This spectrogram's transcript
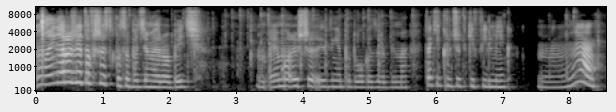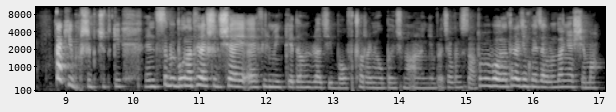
No i na razie to wszystko, co będziemy robić. No, Jeszcze jedynie podłogę zrobimy. Taki króciutki filmik. Mm, No, taki szybciutki. Więc to by było na tyle. Jeszcze dzisiaj e, filmik jeden wleci, bo wczoraj miał być, no ale nie wleciał, więc no. To by było na tyle. Dziękuję za oglądanie. Siema.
